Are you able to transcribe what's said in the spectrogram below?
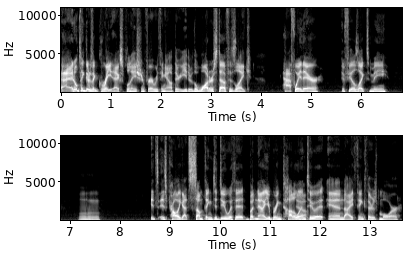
I don't think there's a great explanation for everything out there either. The water stuff is like halfway there. It feels like to me. hmm It's it's probably got something to do with it, but now you bring Tuttle Yeah. into it, and I think there's more.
